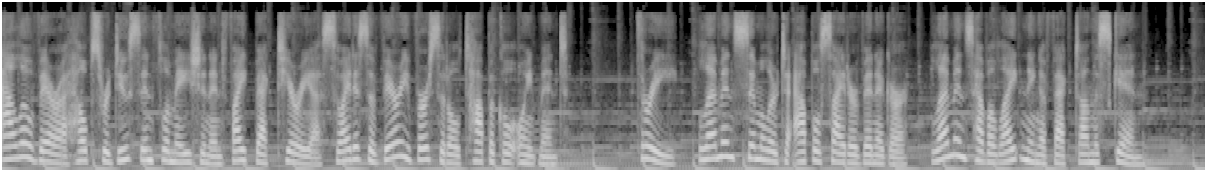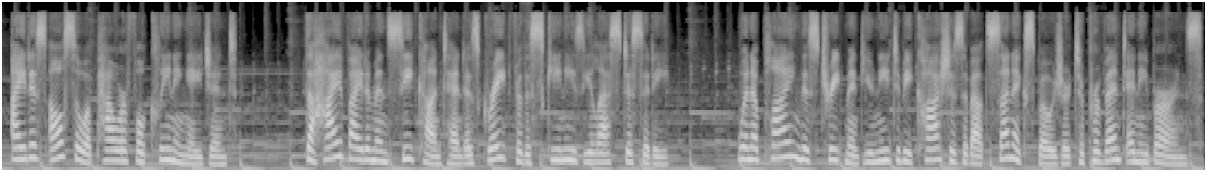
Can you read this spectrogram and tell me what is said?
Aloe vera helps reduce inflammation and fight bacteria so it is a very versatile topical ointment. 3. Lemons Similar to apple cider vinegar, lemons have a lightening effect on the skin. It is also a powerful cleaning agent. The high vitamin C content is great for the skin's elasticity. When applying this treatment you need to be cautious about sun exposure to prevent any burns.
